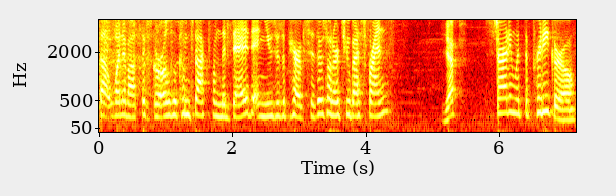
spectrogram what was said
that one about the girl who comes back from the dead and uses a pair of scissors on her two best friends? Yep. Starting with the pretty girl.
